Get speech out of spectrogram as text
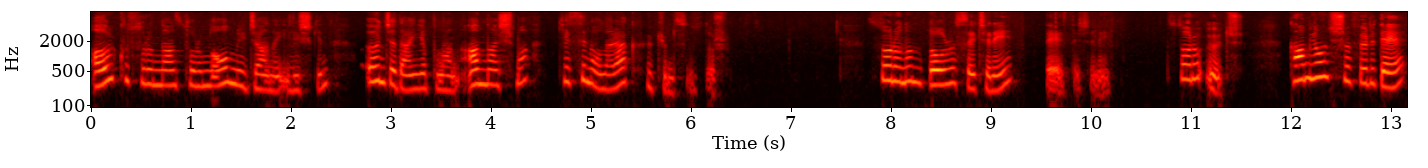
ağır kusurundan sorumlu olmayacağına ilişkin önceden yapılan anlaşma kesin olarak hükümsüzdür. Sorunun doğru seçeneği D seçeneği. Soru 3. Kamyon şoförü D,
